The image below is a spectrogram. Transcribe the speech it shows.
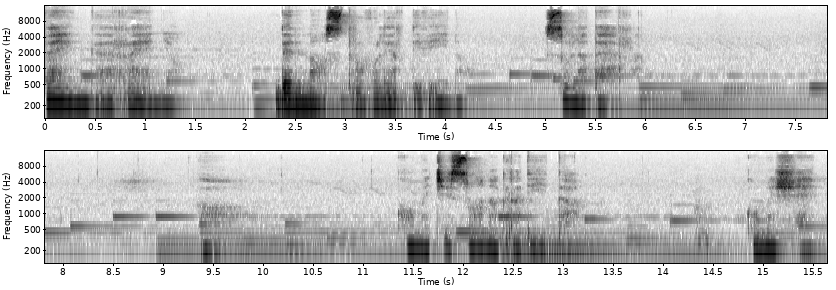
venga il regno del nostro voler divino sulla terra. Oh, come ci suona gradita, come scende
